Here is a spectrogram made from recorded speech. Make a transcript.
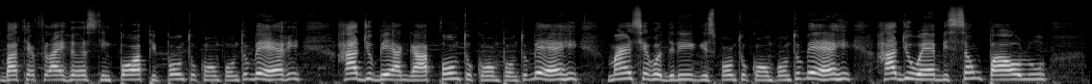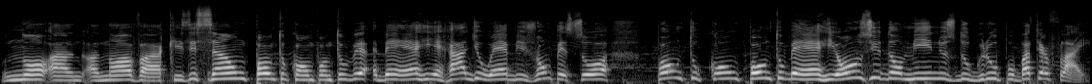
butterflyhustingpop.com.br, radiobh.com.br, marciarodrigues.com.br, Rádio Web São Paulo, no, a, a nova aquisição.com.br, Rádio Web João Pessoa. .com.br 11 domínios do grupo Butterfly.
